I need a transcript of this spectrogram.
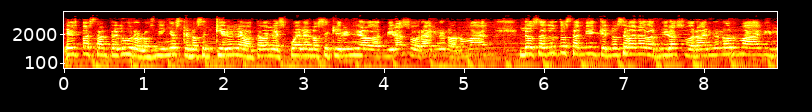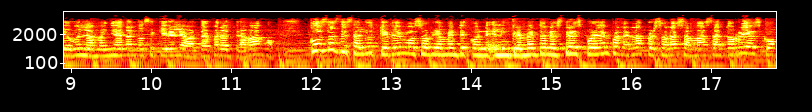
es bastante duro. Los niños que no se quieren levantar a la escuela, no se quieren ir a dormir a su horario normal. Los adultos también que no se van a dormir a su horario normal y luego en la mañana no se quieren levantar para el trabajo cosas de salud que vemos obviamente con el incremento en estrés pueden poner las personas a más alto riesgo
